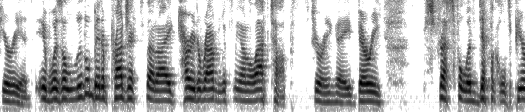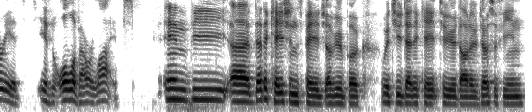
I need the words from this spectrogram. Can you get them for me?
period. It was a little bit of project that I carried around with me on a laptop during a very stressful and difficult period in all of our lives. In the uh, dedications page of your book, which you dedicate to your daughter Josephine,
